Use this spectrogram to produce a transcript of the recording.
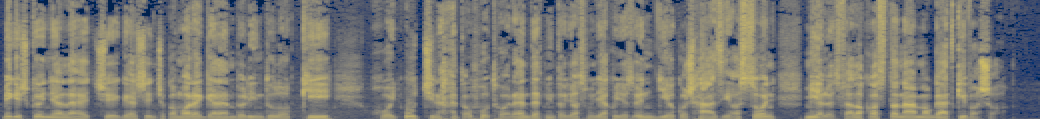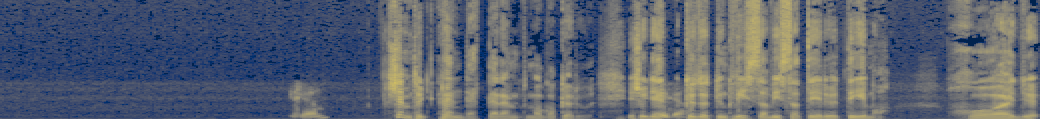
mégis könnyen lehetséges, én csak a ma reggelemből indulok ki, hogy úgy csináltam otthon rendet, mint ahogy azt mondják, hogy az öngyilkos háziasszony, mielőtt felakasztaná magát, kivasal. Igen. Semmit, hogy rendet teremt maga körül. És ugye Igen. közöttünk vissza-visszatérő téma, hogy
